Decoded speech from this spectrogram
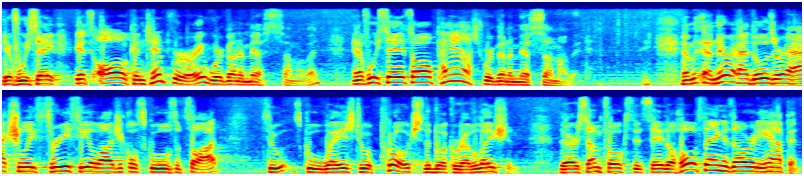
If we say it's all contemporary, we're going to miss some of it. And if we say it's all past, we're going to miss some of it. And, and there, those are actually three theological schools of thought, school ways to approach the book of Revelation. There are some folks that say the whole thing has already happened.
